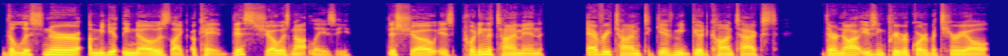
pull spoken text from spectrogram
the listener immediately knows like okay this show is not lazy. This show is putting the time in every time to give me good context. They're not using pre-recorded material.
